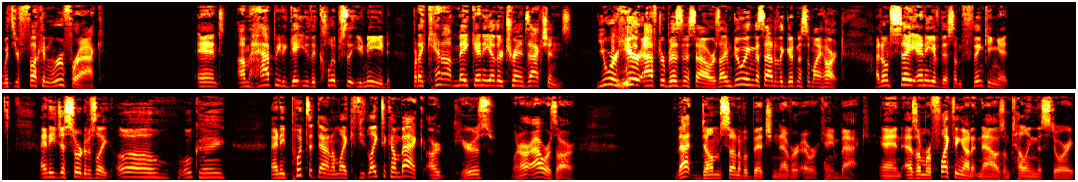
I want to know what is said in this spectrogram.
with your fucking roof rack. And I'm happy to get you the clips that you need, but I cannot make any other transactions. You were here after business hours. I'm doing this out of the goodness of my heart. I don't say any of this. I'm thinking it. And he just sort of is like, oh, okay. And he puts it down. I'm like, if you'd like to come back, our, here's when our hours are. That dumb son of a bitch never ever came back. And as I'm reflecting on it now, as I'm telling this story,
